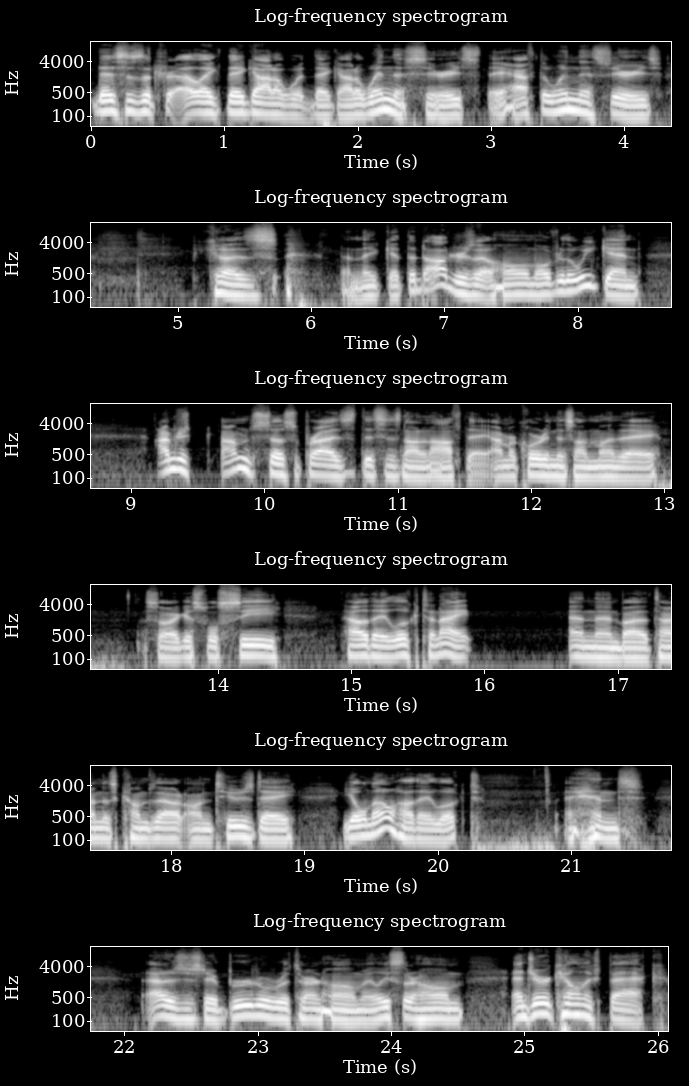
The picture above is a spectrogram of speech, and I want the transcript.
this is a tra- like they gotta they gotta win this series. They have to win this series because then they get the Dodgers at home over the weekend. I'm just I'm so surprised this is not an off day. I'm recording this on Monday, so I guess we'll see how they look tonight. And then by the time this comes out on Tuesday, you'll know how they looked. And that is just a brutal return home. At least they're home. And Jarred Kelenic's back.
